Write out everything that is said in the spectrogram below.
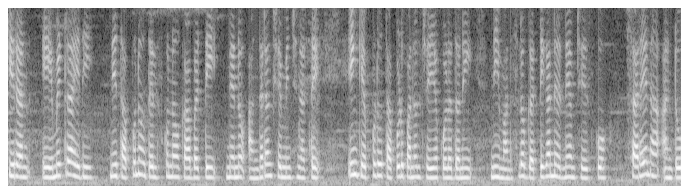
కిరణ్ ఏమిట్రా ఇది? నీ తప్పు నువ్వు తెలుసుకున్నావు కాబట్టి నేను అందరం క్షమించినట్టే. ఇంకెప్పుడు తప్పుడు పనులు చేయకూడదని నీ మనసులో గట్టిగా నిర్ణయం చేసుకో. సరేనా అంటూ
